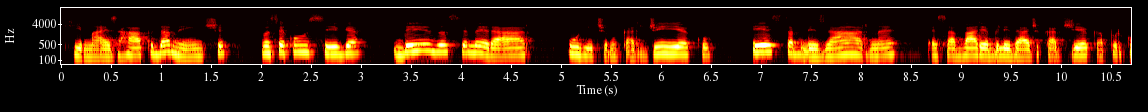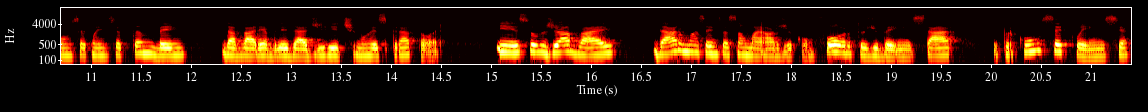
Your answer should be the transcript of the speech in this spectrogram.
que mais rapidamente você consiga desacelerar o ritmo cardíaco, estabilizar né, essa variabilidade cardíaca, por consequência também da variabilidade de ritmo respiratório. E isso já vai dar uma sensação maior de conforto, de bem-estar e, por consequência,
